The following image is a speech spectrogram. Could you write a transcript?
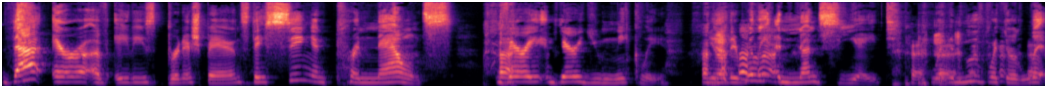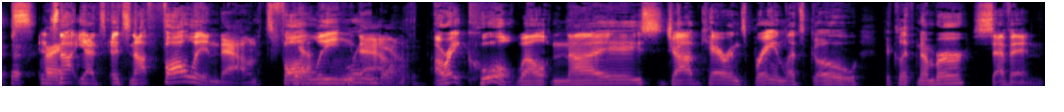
That era of 80s British bands, they sing and pronounce very, very uniquely. You know, they really enunciate when they move with their lips. It's All right. not yeah, it's, it's not falling down. It's falling laying down. down. All right, cool. Well, nice job, Karen's brain. Let's go to clip number seven.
